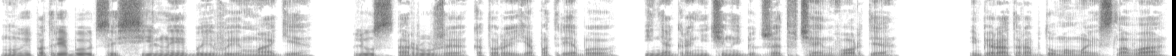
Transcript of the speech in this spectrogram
Ну и потребуются сильные боевые маги, плюс оружие, которое я потребую, и неограниченный бюджет в Чайнворде. Император обдумал мои слова,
